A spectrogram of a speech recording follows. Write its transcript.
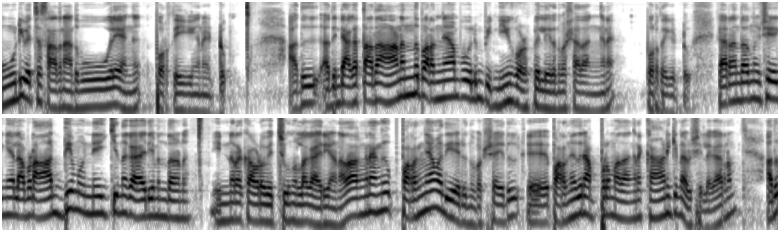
മൂടി വെച്ച സാധനം അതുപോലെ അങ്ങ് പുറത്തേക്ക് ഇങ്ങനെ ഇട്ടു. അത് അതിന്റെ അകത്ത് അതാണെന്ന് പറഞ്ഞാൽ പോലും പിന്നെയും കുഴപ്പമില്ലായിരുന്നു. പക്ഷെ അതങ്ങനെ പുറത്തേക്ക് ഇട്ടു. കാരണം എന്താണെന്ന് വെച്ച് കഴിഞ്ഞാൽ അവിടെ ആദ്യം ഉന്നയിക്കുന്ന കാര്യം എന്താണ്? ഇന്നറൊക്കെ അവിടെ വെച്ചു എന്നുള്ള കാര്യമാണ്. അത് അങ്ങനെ അങ്ങ് പറഞ്ഞാൽ മതിയായിരുന്നു. പക്ഷേ ഇത് പറഞ്ഞതിനപ്പുറം അത് അങ്ങനെ കാണിക്കേണ്ട ആവശ്യമില്ല. കാരണം അത്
